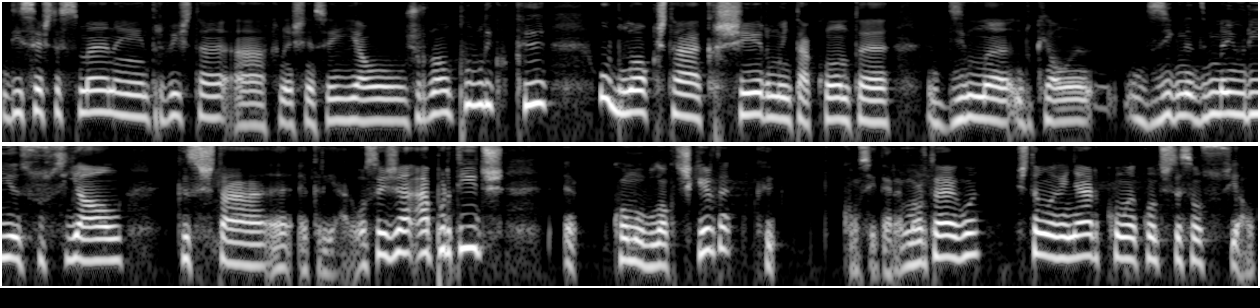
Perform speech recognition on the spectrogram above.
disse esta semana em entrevista à Renascença e ao Jornal Público que o Bloco está a crescer muito à conta de uma, do que ela designa de maioria social que se está a, a criar. Ou seja, há partidos eh, como o Bloco de Esquerda, que considera Mortágua, estão a ganhar com a contestação social.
